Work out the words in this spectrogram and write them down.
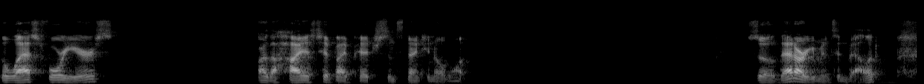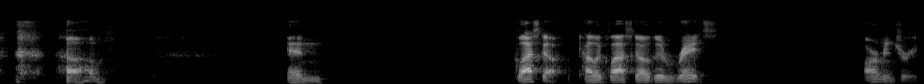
the last four years are the highest hit by pitch since 1901. So that argument's invalid. um, and Glasnow, Tyler Glasnow, the Rays, arm injury,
